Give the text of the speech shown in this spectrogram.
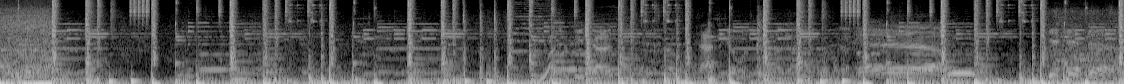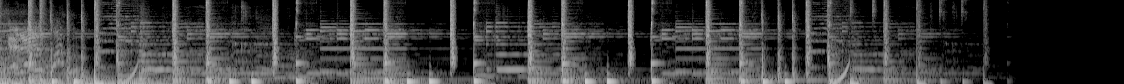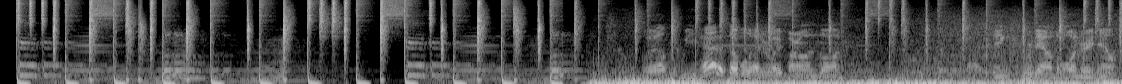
Had a double header white marlins on. I think we're down to one right now.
